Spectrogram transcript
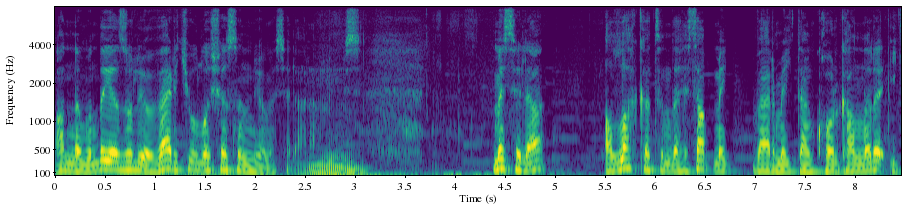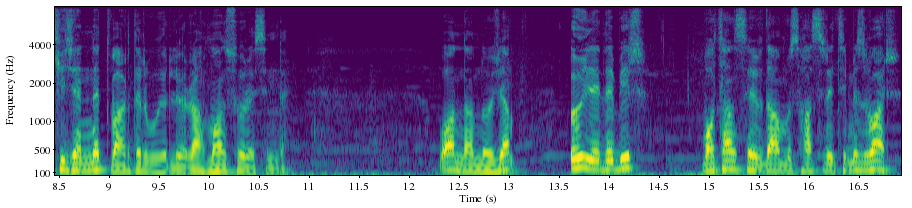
anlamında yazılıyor. Ver ki ulaşasın diyor mesela Rabbimiz. Mesela Allah katında hesap mek- vermekten korkanlara iki cennet vardır buyuruluyor Rahman suresinde. Bu anlamda hocam öyle de bir vatan sevdamız, hasretimiz var.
